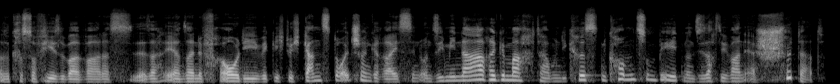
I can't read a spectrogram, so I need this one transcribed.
also Christoph Heselball war das, er sagt er an seine Frau, die wirklich durch ganz Deutschland gereist sind und Seminare gemacht haben und die Christen kommen zum Beten und sie sagt, sie waren erschüttert,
